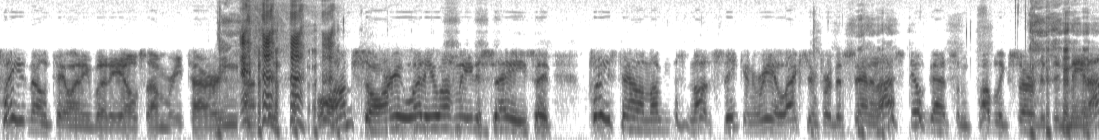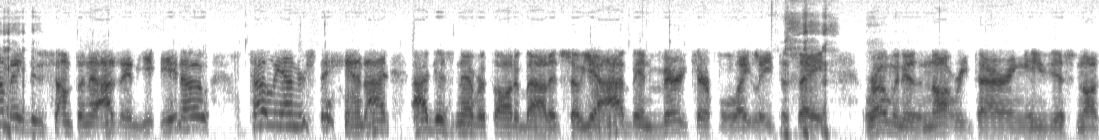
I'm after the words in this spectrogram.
please don't tell anybody else I'm retiring. I said, oh, I'm sorry. What do you want me to say? He said, please tell him I'm just not seeking reelection for the Senate. I still got some public service in me, and I may do something. I said, you know, totally understand. I I just never thought about it. So yeah, I've been very careful lately to say. Roman is not retiring. He's just not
